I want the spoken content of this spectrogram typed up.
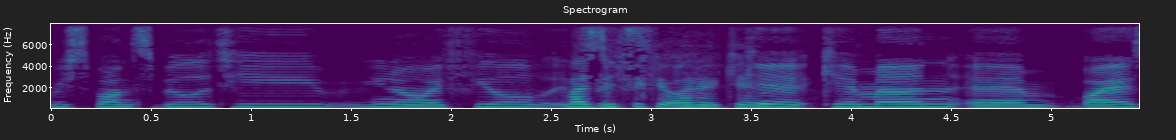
responsibility you know I feel وظیفه که آره که- که, که من باید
